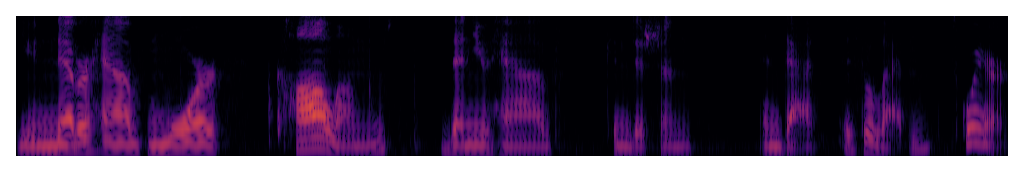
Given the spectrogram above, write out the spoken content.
You never have more columns than you have conditions, and that is the Latin square.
